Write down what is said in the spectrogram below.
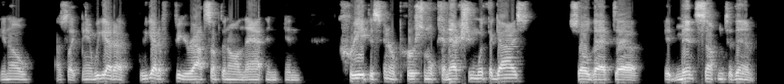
you know was like, man, we gotta we gotta figure out something on that and, and create this interpersonal connection with the guys so that uh, it meant something to them.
